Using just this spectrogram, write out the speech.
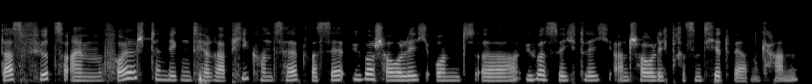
Das führt zu einem vollständigen Therapiekonzept, was sehr überschaulich und äh, übersichtlich, anschaulich präsentiert werden kann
